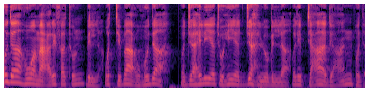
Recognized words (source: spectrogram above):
الهدى هو معرفة بالله واتباع هداه. والجاهلية هي الجهل بالله والابتعاد عن هدى.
